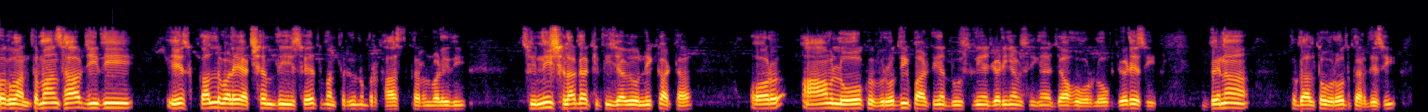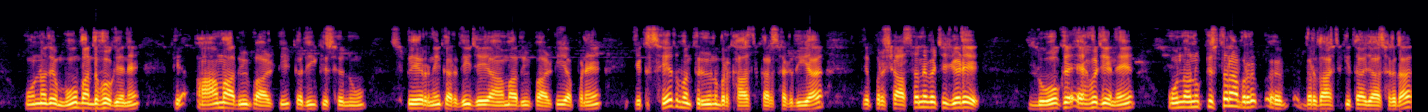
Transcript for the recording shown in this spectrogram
ਭਗਵੰਤ ਮਾਨ ਸਾਹਿਬ ਜੀ ਦੀ ਇਸ ਕੱਲ ਵਾਲੇ ਐਕਸ਼ਨ ਦੀ ਸਿਹਤ ਮੰਤਰੀ ਨੂੰ ਬਰਖਾਸਤ ਕਰਨ ਵਾਲੀ ਦੀ ਜਿੰਨੀ ਸ਼ਲਾਘਾ ਕੀਤੀ ਜਾਵੇ ਉਨੀ ਘੱਟ ਆ। ਔਰ ਆਮ ਲੋਕ ਵਿਰੋਧੀ ਪਾਰਟੀਆਂ ਦੂਸਰੀਆਂ ਜਿਹੜੀਆਂ ਵੀ ਸੀਗੀਆਂ ਜਾਂ ਹੋਰ ਲੋਕ ਜਿਹੜੇ ਸੀ, ਬਿਨਾਂ ਗੱਲ ਤੋਂ ਵਿਰੋਧ ਕਰਦੇ ਸੀ, ਉਹਨਾਂ ਦੇ ਮੂੰਹ ਬੰਦ ਹੋ ਗਏ ਨੇ ਤੇ ਆਮ ਆਦਮੀ ਪਾਰਟੀ ਕਦੀ ਕਿਸੇ ਨੂੰ ਸਪੇਅਰ ਨਹੀਂ ਕਰਦੀ, ਜੇ ਆਮ ਆਦਮੀ ਪਾਰਟੀ ਆਪਣੇ ਇੱਕ ਸਿਹਤ ਮੰਤਰੀ ਨੂੰ ਬਰਖਾਸਤ ਕਰ ਸਕਦੀ ਆ, ਤੇ ਪ੍ਰਸ਼ਾਸਨ ਵਿੱਚ ਜਿਹੜੇ ਲੋਕ ਇਹੋ ਜਿਹੇ ਨੇ ਉਹਨਾਂ ਨੂੰ ਕਿਸ ਤਰ੍ਹਾਂ ਬਰ- ਬਰਦਾਸ਼ਤ ਕੀਤਾ ਜਾ ਸਕਦਾ?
